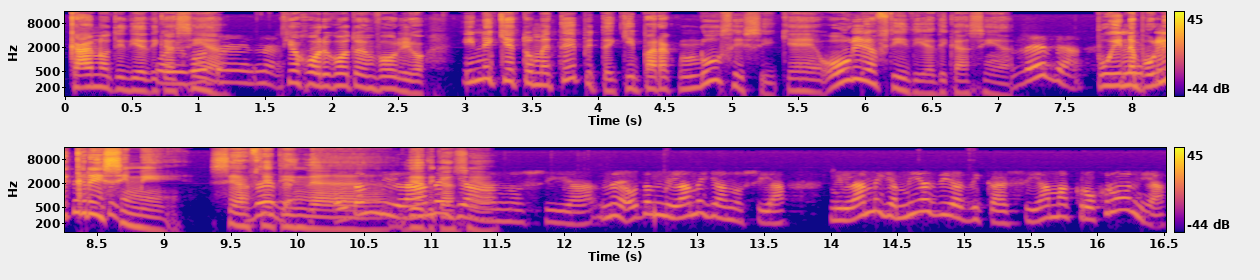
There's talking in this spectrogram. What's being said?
κάνω τη διαδικασία ναι. και χορηγώ το εμβόλιο. Είναι και το μετέπειτα και η παρακολούθηση και όλη αυτή η διαδικασία βέβαια. που είναι πολύ κρίσιμη σε αυτή τη διαδικασία. Όταν μιλάμε για ανοσία, ναι, όταν μιλάμε για ανοσία, μιλάμε για μια διαδικασία μακροχρόνια,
